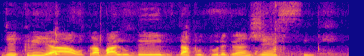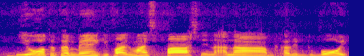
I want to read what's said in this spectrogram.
de criar o trabalho dele, da cultura grangense. E outra também que faz mais parte na, na brincadeira do boi,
